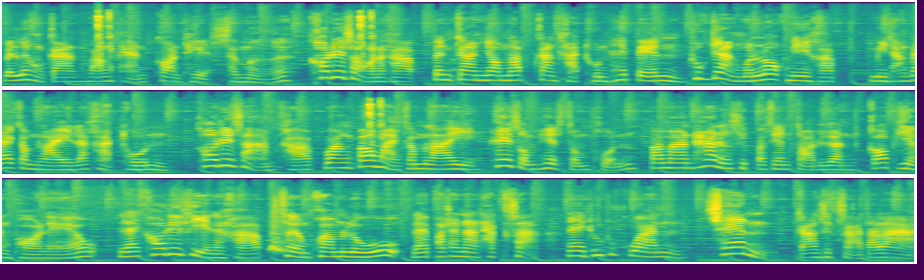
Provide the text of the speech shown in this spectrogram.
เป็นเรื่องของการวางแผนก่อนเทรดเสมอ ข้อที่สองนะครับเป็นการยอมรับการขาดทุนให้เป็นทุกอย่างบนโลกนี้ครับมีทั้งได้กำไรและขาดทุน ข้อที่ 3 ครับ วางเป้าหมายกำไร ให้สมเหตุสมผลประมาณ 5-10%ต่อเดือนก็เพียงพอแล้ว และข้อที่ 4 นะครับ เสริมความรู้และพัฒนาทักษะในทุกๆวัน เช่น การศึกษาตลาด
